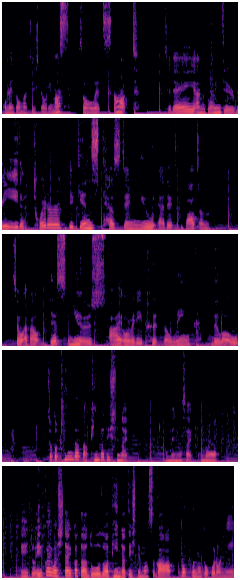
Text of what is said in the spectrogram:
コメントお待ちしております。So, let's start. Today, I'm going to read Twitter begins testing new edit button. So, about this news, I already put the link below. ちょっとピンだあ、ピン立てしてない。ごめんなさい。この、えっ、と、英会話したい方はどうぞはピン立てしてますが、トップのところに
